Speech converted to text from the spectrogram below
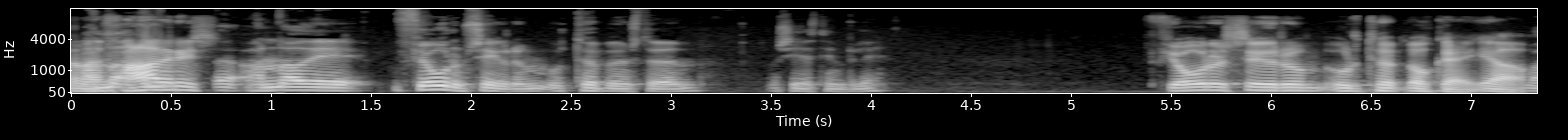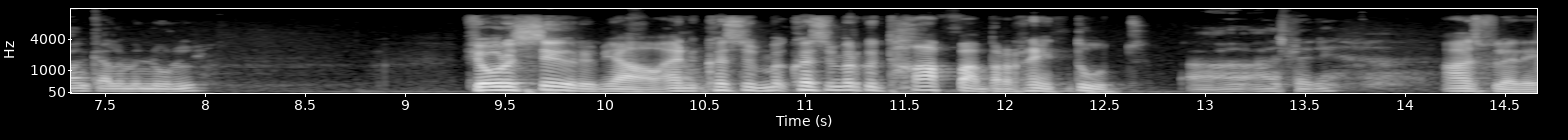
Þannig að það er í hann náði fjórum sigurum úr töpuðum stöðum á síðast tímbili fjóru sigurum úr töp, ok, já. Vangal er með 0 fjóru sigurum, já, en hversu, hversu mörgum tappa hann bara reynd út? Aðeins fleiri. Aðeins fleiri.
